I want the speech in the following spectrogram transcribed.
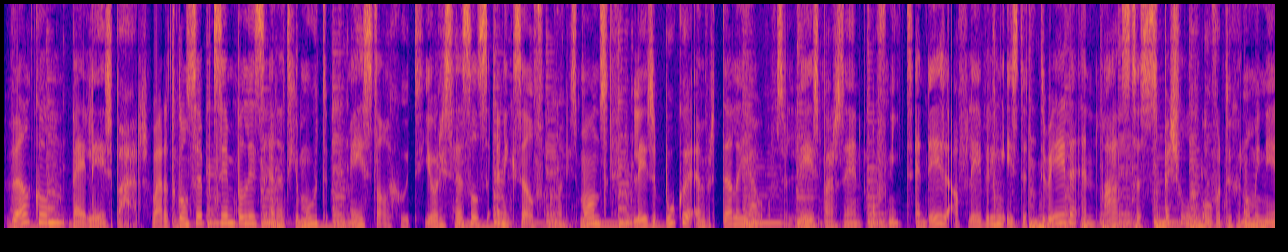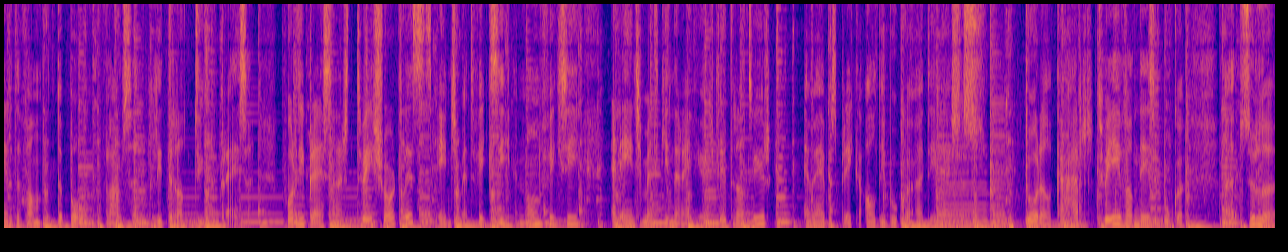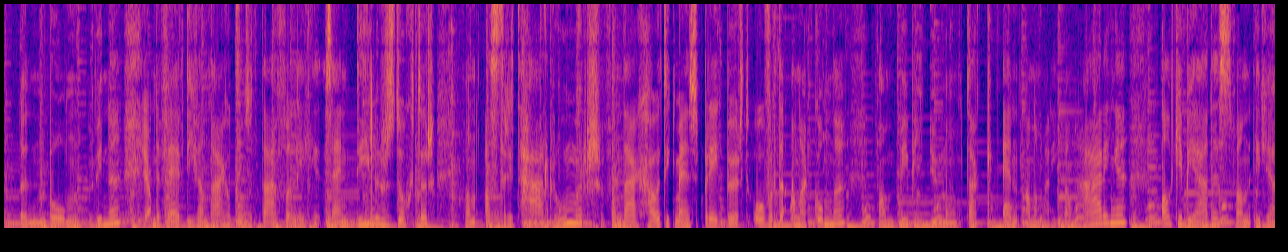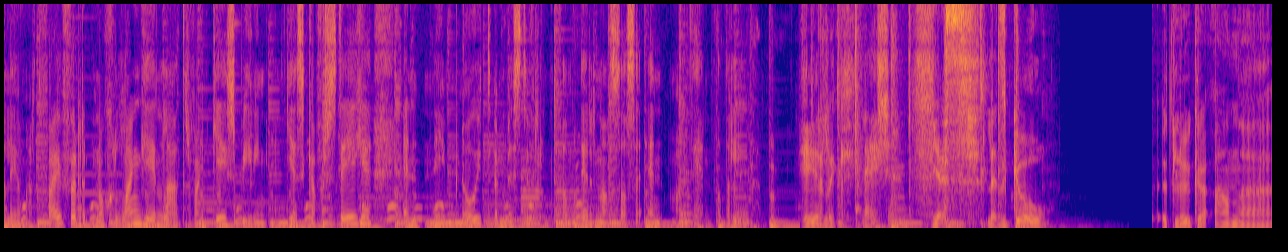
Welkom bij Leesbaar, waar het concept simpel is en het gemoed meestal goed. Joris Hessels en ikzelf, Annelies Moons, lezen boeken en vertellen jou of ze leesbaar zijn of niet. En deze aflevering is de tweede en laatste special over de genomineerden van de de Vlaamse Literatuurprijzen. Voor die prijs zijn er twee shortlists, eentje met fictie en non-fictie en eentje met kinder- en jeugdliteratuur. En wij bespreken al die boeken uit die lijstjes door elkaar. Twee van deze boeken uh, zullen een BON winnen. Ja. De vijf die vandaag op onze tafel liggen zijn Dealersdochter van Astrid H. Roemer. Vandaag houd ik mijn spreekbeurt over de Anaconda van Bibi Dumontac en Annemarie van Haringen. Alcibiades van Ilja Leonard Pfeiffer. Nog lang geen later van Kees Spiering en Jeska Verstegen. En Neem nooit een beste vriend van Erna Sasse en Martijn van der Heerlijk. Lijstje. Yes, let's go. Het leuke aan uh,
